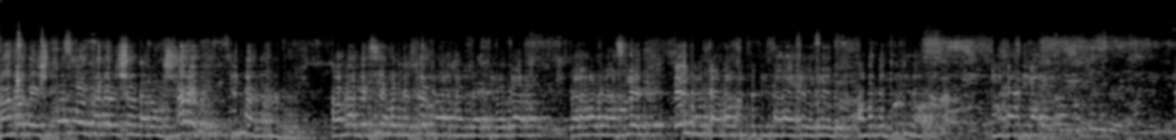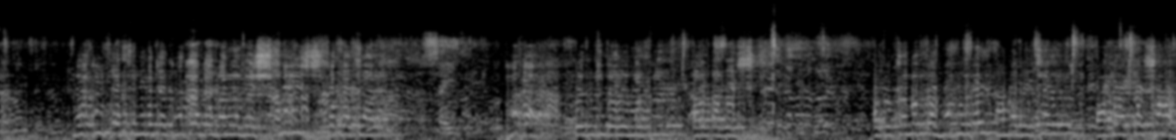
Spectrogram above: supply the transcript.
বাংলাদেশ ফুটবল ফেডারেশন এবং সাবেক আমরা দেখছি আমাদের ব্যক্তিগত যারা আমাদের আজকে এই মুহূর্তে প্রতি তারা একে আমাদের দুটি ঢাকা থেকে পঁচিশ একশো ঢাকা বাংলাদেশ পুলিশ ক্লাব ঢাকা দলের মধ্যে আর তাদের এত চমৎকার ভূমিতে আমরা দেখছি একে একটা সময়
